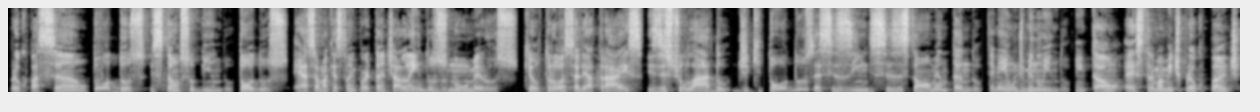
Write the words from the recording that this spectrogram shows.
preocupação. Todos estão subindo. Todos. Essa é uma questão importante. Além dos números que eu trouxe ali atrás, existe o lado de que todos esses índices estão aumentando. Tem nenhum diminuindo. Então é extremamente preocupante.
